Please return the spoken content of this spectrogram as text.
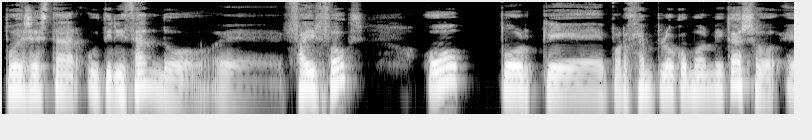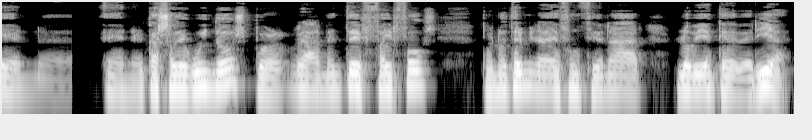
puedes estar utilizando eh, Firefox o porque por ejemplo como en mi caso en, en el caso de Windows pues realmente Firefox pues no termina de funcionar lo bien que debería.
